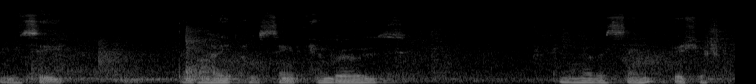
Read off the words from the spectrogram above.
You see the body of Saint Ambrose another saint, Bishop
